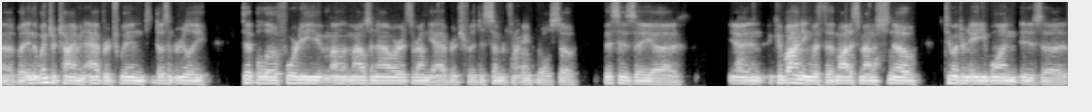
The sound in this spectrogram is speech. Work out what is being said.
Uh, but in the wintertime, an average wind doesn't really dip below 40 miles an hour. It's around the average for December through April. So this is a, uh, you know, and combining with a modest amount of snow, 281 is uh,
